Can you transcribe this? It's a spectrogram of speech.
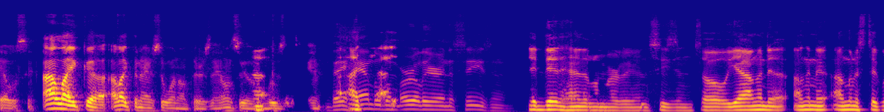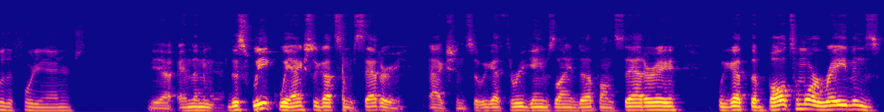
Yeah, we'll see. I like uh, I like the Niners to win on Thursday. I don't see them Uh, lose this game. They I- handled I- them earlier in the season. They did handle them earlier in the season, so yeah, I'm gonna I'm gonna I'm gonna stick with the 49ers. Yeah, and then Yeah. this week we actually got some Saturday action. So we got three games lined up on Saturday. We got the Baltimore Ravens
